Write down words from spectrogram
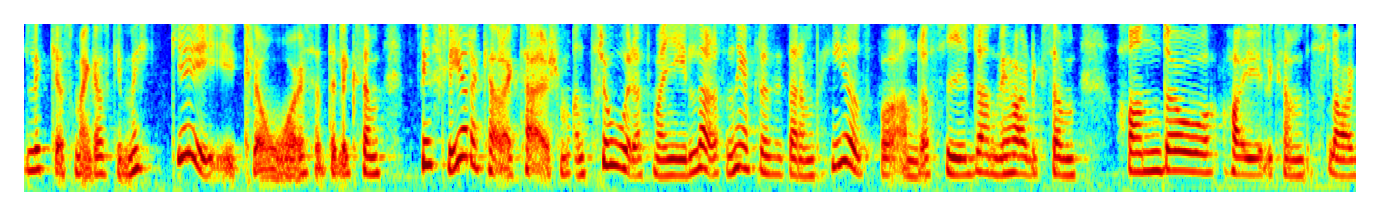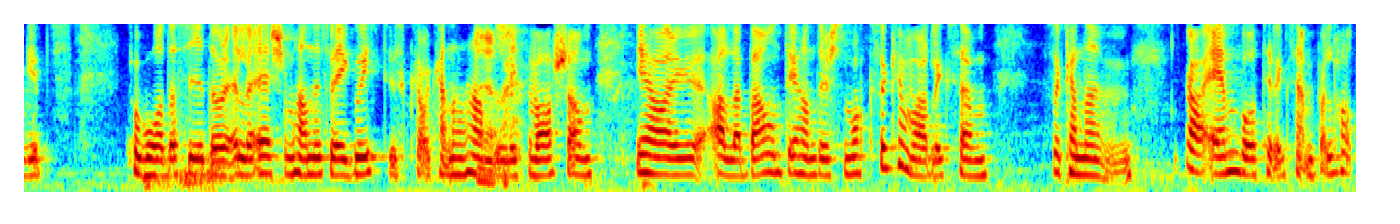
lyckas med ganska mycket i Clone Wars. Att det, liksom, det finns flera karaktärer som man tror att man gillar och sen helt plötsligt är de helt på andra sidan. Vi har liksom Hondo har ju liksom slagits på båda sidor eller eftersom han är så egoistisk så kan han handla ja. lite varsam. Vi har ju alla Bounty Hunters som också kan vara liksom så kan han, ja Embo till exempel, honom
